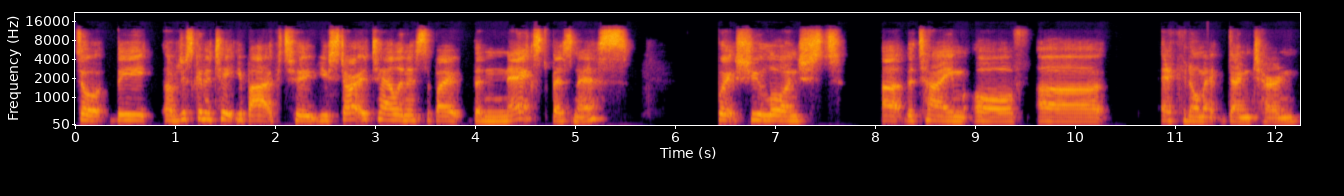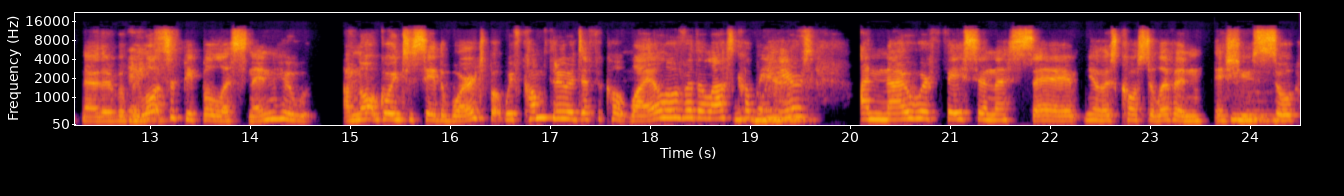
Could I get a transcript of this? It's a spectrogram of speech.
So the I'm just going to take you back to you started telling us about the next business, which you launched at the time of uh, economic downturn. Now there will yes. be lots of people listening who I'm not going to say the word, but we've come through a difficult while over the last couple of years, and now we're facing this, uh, you know, this cost of living issues. Mm. So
